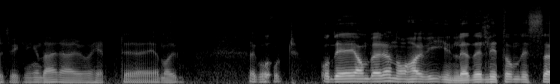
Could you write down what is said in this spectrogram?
utviklingen der er jo helt eh, enorm. Det går fort. Og det, Jan Børre, nå har vi innledet litt om disse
